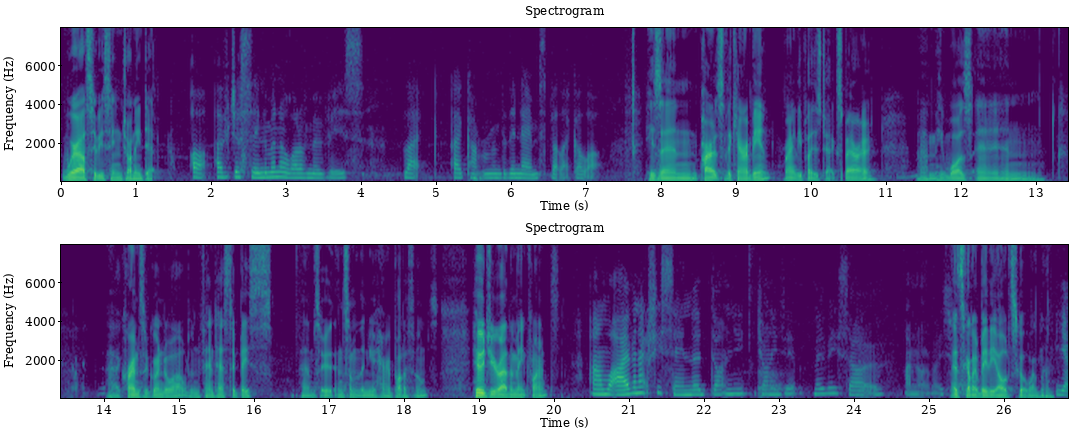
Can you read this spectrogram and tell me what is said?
Where else have you seen Johnny Depp? Oh, I've just seen him in a lot of movies. Like I can't remember their names, but like a lot. He's in Pirates of the Caribbean, right? He plays Jack Sparrow. Um, he was in uh, Crimes of Grindelwald and Fantastic Beasts, um, so in some of the new Harry Potter films. Who would you rather meet, Florence? Um, well, I haven't actually seen the Johnny Johnny Depp movie, so I'm not really sure. It's going to be the old school one then. yeah.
